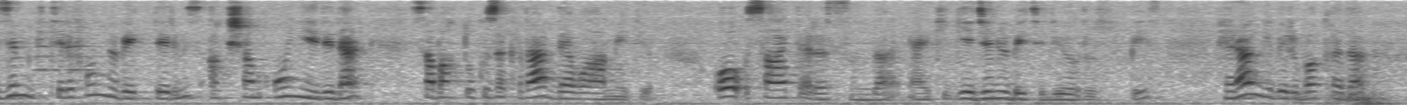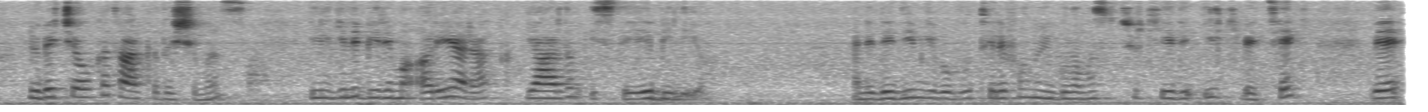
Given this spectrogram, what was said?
bizim telefon nöbetlerimiz akşam 17'den sabah 9'a kadar devam ediyor. O saat arasında yani ki gece nöbeti diyoruz biz. Herhangi bir vakada nöbetçi avukat arkadaşımız ilgili birimi arayarak yardım isteyebiliyor. Hani dediğim gibi bu telefon uygulaması Türkiye'de ilk ve tek ve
